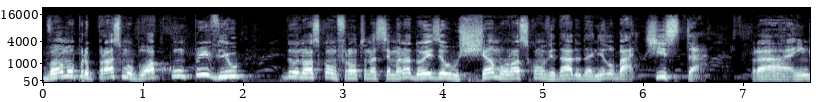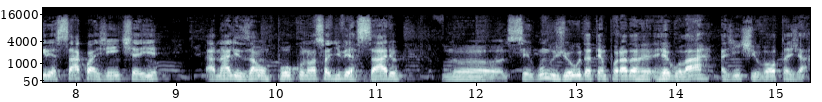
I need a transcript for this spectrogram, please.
Vamos para o próximo bloco com um preview do nosso confronto na semana 2. Eu chamo o nosso convidado Danilo Batista para ingressar com a gente aí, analisar um pouco o nosso adversário no segundo jogo da temporada regular. A gente volta já.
